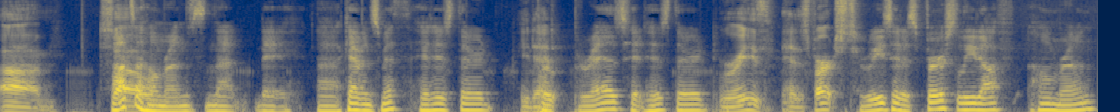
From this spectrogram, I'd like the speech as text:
Um, so Lots of home runs in that day. Uh, Kevin Smith hit his third. He did. Per- Perez hit his third. Ruiz hit his first. Ruiz hit his first leadoff home run.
